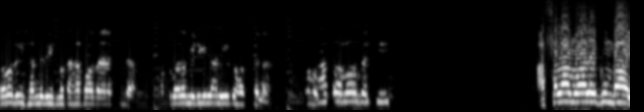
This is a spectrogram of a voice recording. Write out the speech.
চলো দেখি সামনে দেখি কোনো টাকা পাওয়া যায় না। কিনা আর তোমার মেডিকেল না নিয়ে তো হচ্ছে না। চলো। চলো দেখি। আসসালামু আলাইকুম ভাই।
